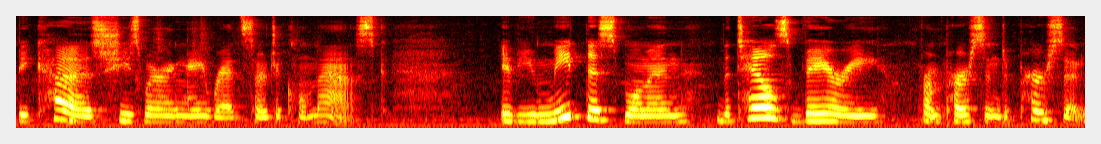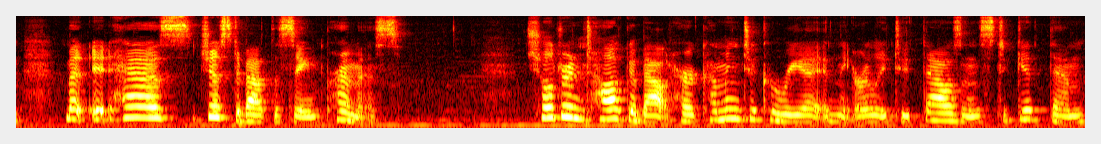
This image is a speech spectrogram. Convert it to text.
because she's wearing a red surgical mask. If you meet this woman, the tales vary from person to person, but it has just about the same premise. Children talk about her coming to Korea in the early 2000s to get them,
